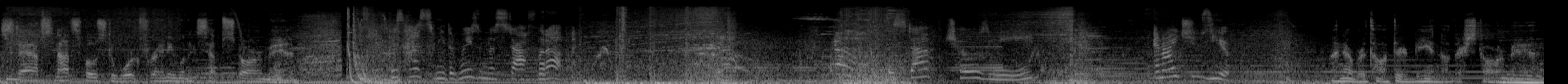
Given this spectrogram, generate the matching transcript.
Staff's not supposed to work for anyone except Starman. This has to be the reason the staff lit up. The staff chose me, and I choose you. I never thought there'd be another Starman.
